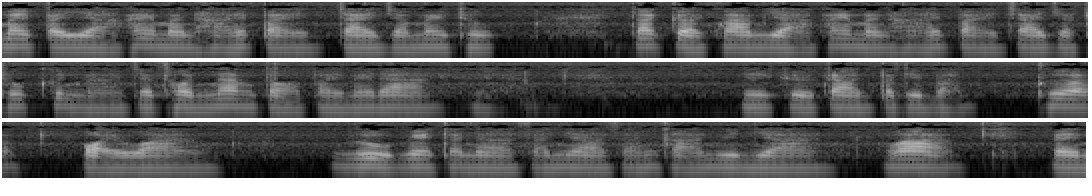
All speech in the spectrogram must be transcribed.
ไม่ไปอยากให้มันหายไปใจจะไม่ทุกข์ ถ้าเกิดความอยากให้มันหายไปใจจะทุกข์ขึ้นมา จะทนนั่งต่อไปไม่ได้ นี่คือการปฏิบัติเพื่อปล่อยวาง รูปเวทนาสัญญาสังขารวิญญาณว่าเป็น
